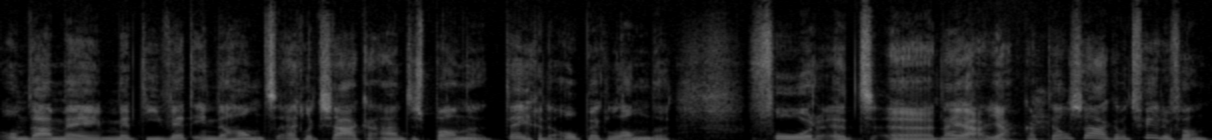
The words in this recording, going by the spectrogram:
om daarmee met die wet in de hand eigenlijk zaken aan te spannen tegen de OPEC-landen voor het, nou ja, ja, kartelzaken. Wat vind je ervan?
